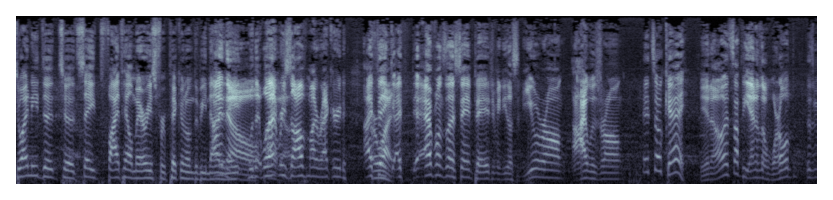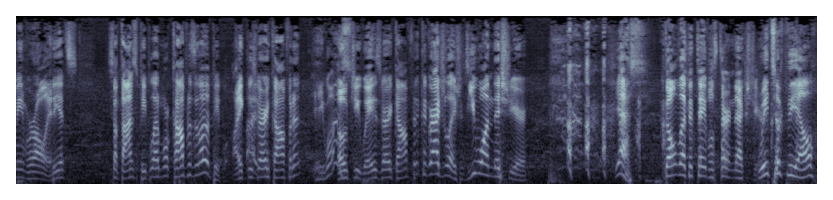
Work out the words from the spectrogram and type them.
do I need to, to say five hail marys for picking them to be nine I and know, eight? Will that, will I that know. resolve my record? I or think what? I, everyone's on the same page. I mean, you listen, you were wrong. I was wrong. It's okay. You know, it's not the end of the world. Doesn't mean we're all idiots. Sometimes people have more confidence than other people. Ike was very confident. he was. OG Wade was very confident. Congratulations. You won this year. yes, Don't let the tables turn next year. we took the L.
